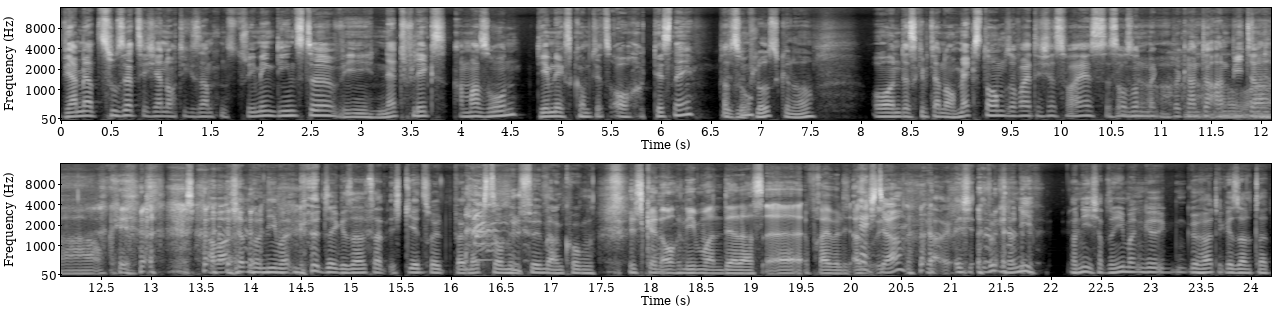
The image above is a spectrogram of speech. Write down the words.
Wir haben ja zusätzlich ja noch die gesamten Streaming-Dienste wie Netflix, Amazon. Demnächst kommt jetzt auch Disney Disney dazu. Plus, genau. Und es gibt ja noch Maxstorm, soweit ich es weiß. Das ist auch so ein be- bekannter ja, Anbieter. Ah, okay. Aber Ich habe noch niemanden gehört, der gesagt hat, ich gehe jetzt heute bei Maxstorm einen Film angucken. Ich kenne auch niemanden, der das äh, freiwillig. Also, echt, ja? Ja, ich wirklich noch nie. Noch nie. Ich habe noch niemanden ge gehört, der gesagt hat,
